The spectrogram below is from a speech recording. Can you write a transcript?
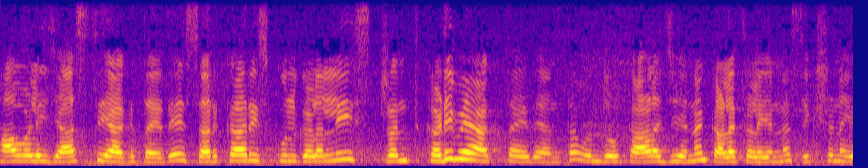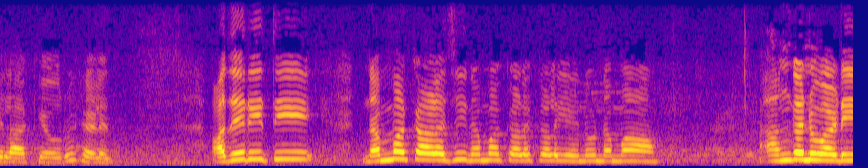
ಹಾವಳಿ ಜಾಸ್ತಿ ಆಗ್ತಾ ಇದೆ. ಸರ್ಕಾರಿ ಸ್ಕೂಲ್ಗಳಲ್ಲಿ ಸ್ಟ್ರೆಂತ್ ಕಡಿಮೆ ಆಗ್ತಾ ಇದೆ ಅಂತ ಒಂದು ಕಾಳಜಿಯನ್ನು, ಕಳಕಳಿಯನ್ನು ಶಿಕ್ಷಣ ಇಲಾಖೆಯವರು ಹೇಳಿದರು. ಅದೇ ರೀತಿ ನಮ್ಮ ಕಾಳಜಿ, ನಮ್ಮ ಕಳಕಳಿ ಏನು, ನಮ್ಮ ಅಂಗನವಾಡಿ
